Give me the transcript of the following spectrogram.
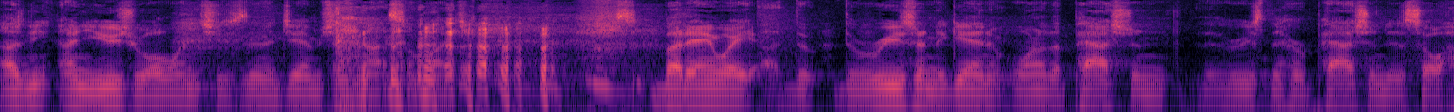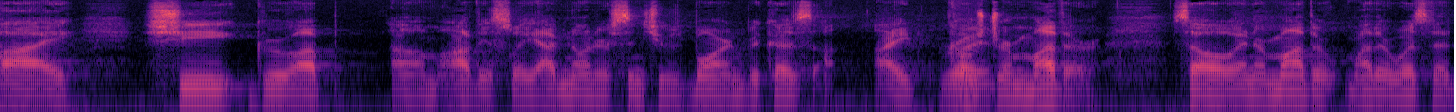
unusual when she's in the gym. She's not so much. but anyway, the, the reason again, one of the passion, the reason her passion is so high, she grew up um, obviously, I've known her since she was born because I coached right. her mother. So, and her mother mother was a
